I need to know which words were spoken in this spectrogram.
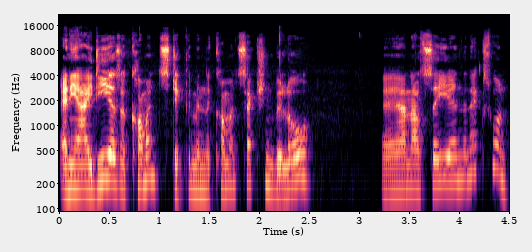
Any ideas or comments, stick them in the comment section below. Uh, and I'll see you in the next one.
